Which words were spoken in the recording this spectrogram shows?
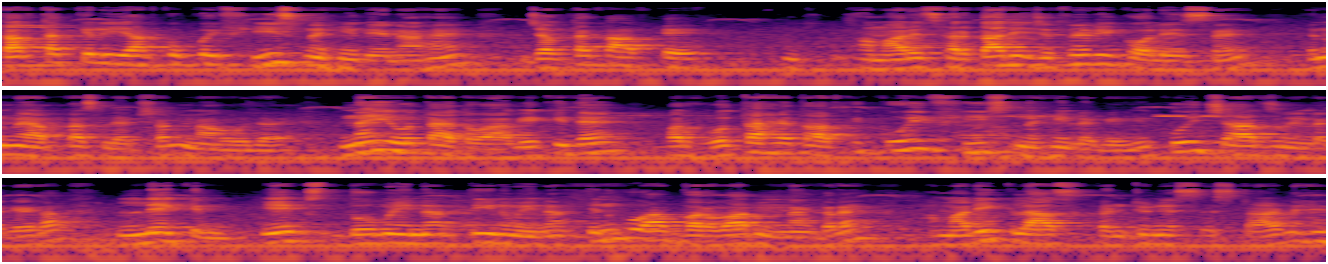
तब तक के लिए आपको कोई फ़ीस नहीं देना है। जब तक आपके हमारे सरकारी जितने भी कॉलेज हैं, इनमें आपका सिलेक्शन ना हो जाए। नहीं होता है तो आगे की दें, और होता है तो आपकी कोई फ़ीस नहीं लगेगी, कोई चार्ज नहीं लगेगा। लेकिन एक, दो महीना, तीन महीना, इनको आप बर्बाद ना करें। हमारी क्लास कंटिन्यूस स्टार्ट है,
